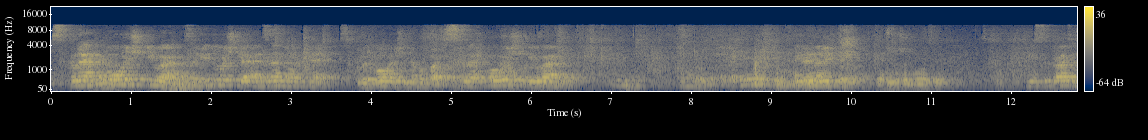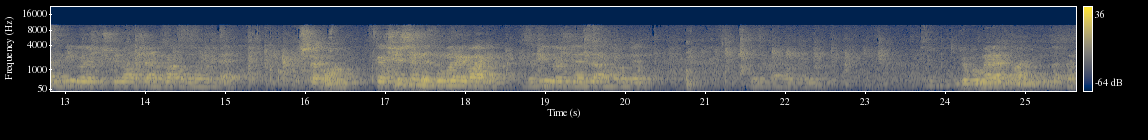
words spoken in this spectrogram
Склепкович ІВ, завідувач ДНЗ номер 5. Скликович і я побачив. Склепкович ІВ. Ірина Вікторівна. Я ж вже був на звіт. Місце праці завідувач дошкільного навчального закладу номер 5. Ще хто? Ткачишин Тимура Іванівна, завідувач номер 1. Любомира Іванівна, так?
